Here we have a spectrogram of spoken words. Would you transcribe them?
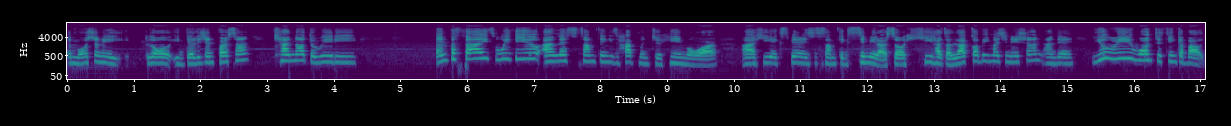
emotionally low intelligent person cannot really empathize with you unless something is happened to him or uh, he experiences something similar. So he has a lack of imagination, and then you really want to think about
